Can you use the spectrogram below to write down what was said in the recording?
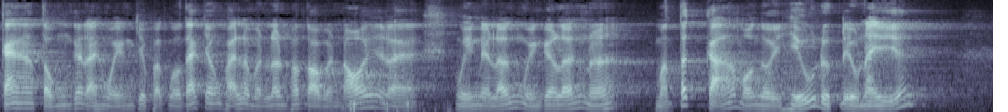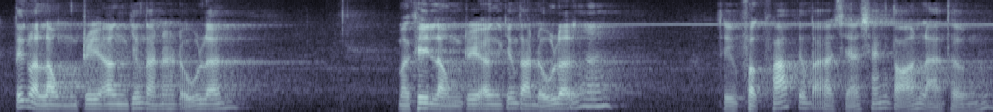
ca tụng cái đại nguyện chư Phật Bồ Tát chứ không phải là mình lên pháp tòa mình nói là nguyện này lớn nguyện kia lớn nữa. Mà tất cả mọi người hiểu được điều này á tức là lòng tri ân chúng ta nó đủ lớn mà khi lòng tri ân chúng ta đủ lớn á, thì Phật pháp chúng ta sẽ sáng tỏ lạ thường.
